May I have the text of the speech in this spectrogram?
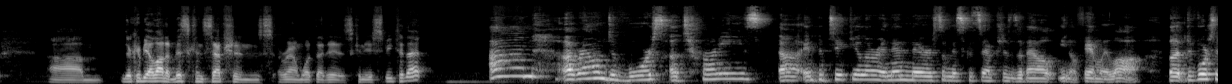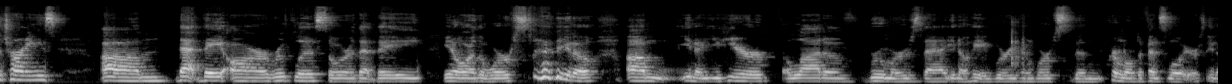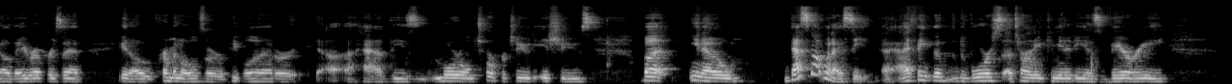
um, there could be a lot of misconceptions around what that is. Can you speak to that? Um, around divorce attorneys uh, in particular, and then there are some misconceptions about you know family law. But divorce attorneys, um, that they are ruthless or that they you know are the worst. you know, um, you know, you hear a lot of rumors that you know, hey, we're even worse than criminal defense lawyers. You know, they represent you know criminals or people that are uh, have these moral turpitude issues but you know that's not what i see. I think that the divorce attorney community is very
